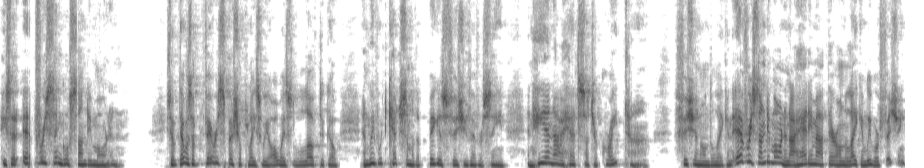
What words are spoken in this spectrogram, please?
He said, every single Sunday morning, so there was a very special place we always loved to go. And we would catch some of the biggest fish you've ever seen. And he and I had such a great time fishing on the lake. And every Sunday morning I had him out there on the lake and we were fishing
